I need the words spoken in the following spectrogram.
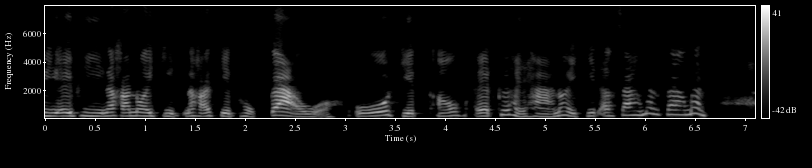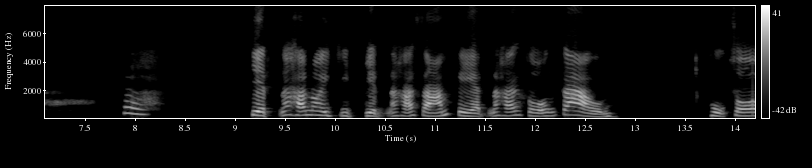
VIP นะคะนอยกิจนะคะเจ็ดหกเก้า อ้เจ็ดเอาแอดคือให้หาหน่อยกิจเอาสร้างมันสร้างมันเจ็ดนะคะหน่อยกิจเจ็ดนะคะสามแปดนะคะสองเก้าหกสอง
